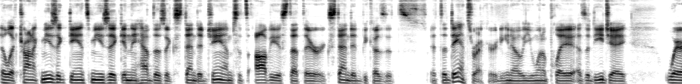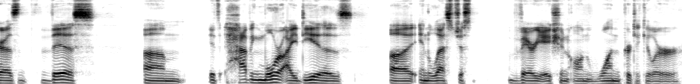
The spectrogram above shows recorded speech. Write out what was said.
electronic music, dance music, and they have those extended jams, it's obvious that they're extended because it's it's a dance record. You know, you want to play it as a DJ. Whereas this, um, it's having more ideas uh, and less just variation on one particular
